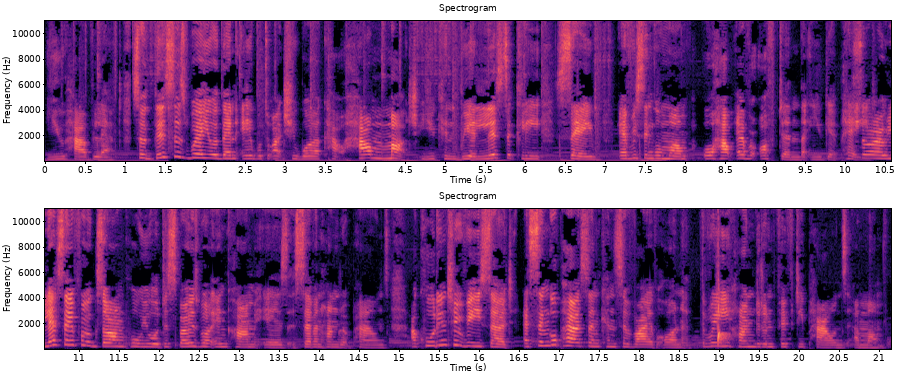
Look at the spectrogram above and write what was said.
you have left. So this is where you're then able to actually work out how much you can realistically save every single month or however often that you get paid. So let's say for example, your disposable income is 700 pounds. According to research, a single person can survive on 350 pounds a month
